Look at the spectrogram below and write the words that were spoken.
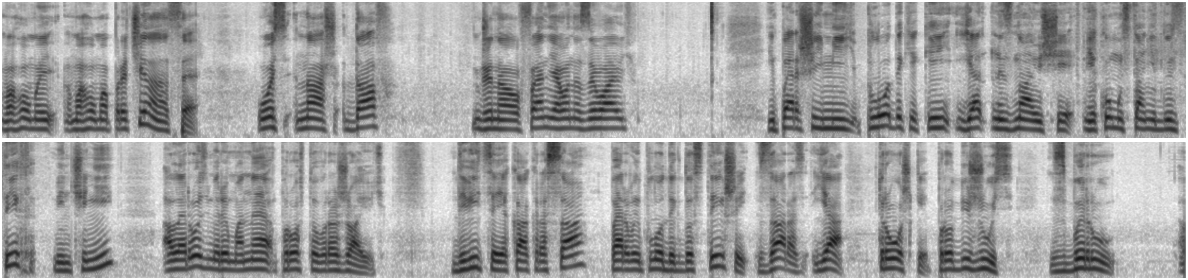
вагомий, вагома причина на це. Ось наш DAF, Джинаофен його називають. І перший мій плодик, який я не знаю ще в якому стані достиг він чи ні, але розміри мене просто вражають. Дивіться, яка краса. Перший плодик достигший. Зараз я трошки пробіжусь, зберу е,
